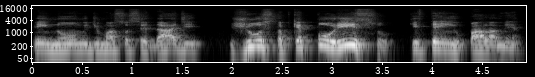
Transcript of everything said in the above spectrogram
em nome de uma sociedade justa, porque é por isso que tem o parlamento.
